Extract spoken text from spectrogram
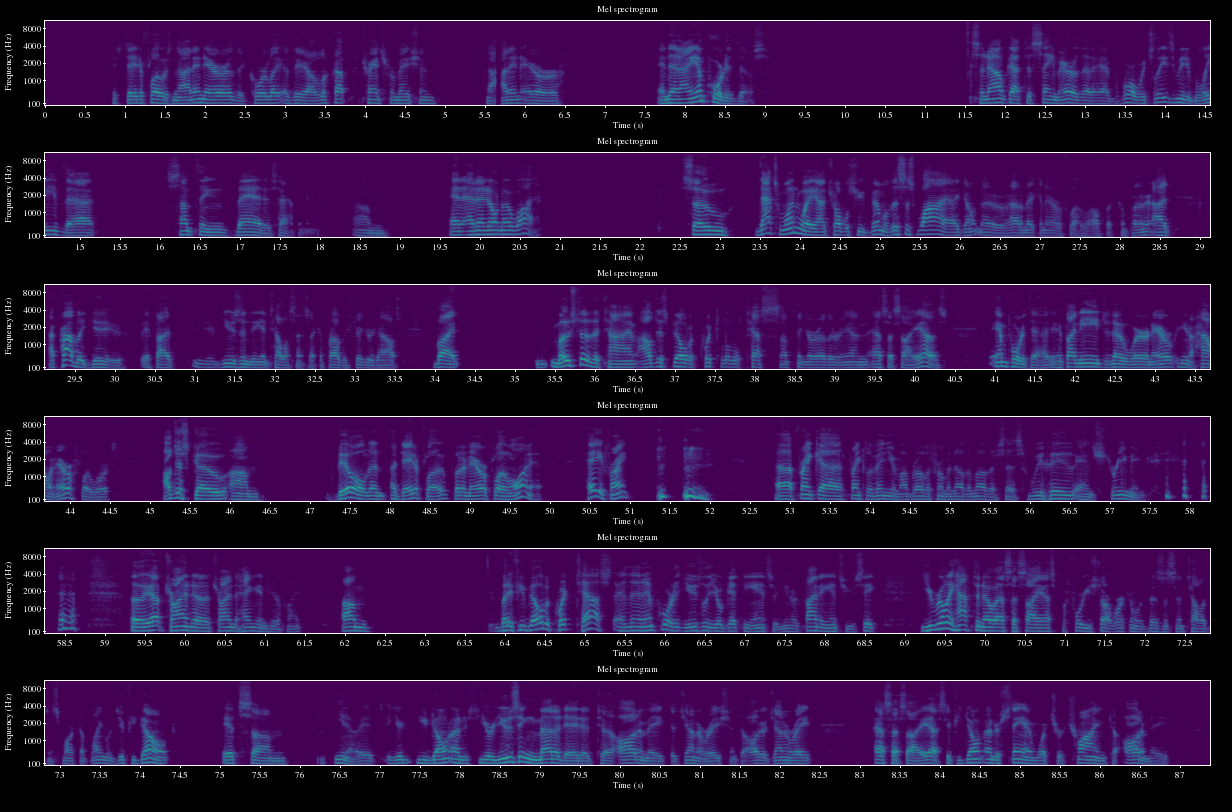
Its data flow is not in error. The correlate of the uh, lookup transformation, not in error. And then I imported this. So now I've got the same error that I had before, which leads me to believe that something bad is happening. Um, and, and I don't know why. So that's one way I troubleshoot BIML. This is why I don't know how to make an error flow off a component. I I probably do if I using the IntelliSense, I could probably figure it out. But most of the time, I'll just build a quick little test something or other in SSIS, import that, and if I need to know where an error, you know, how an error flow works, I'll just go um, build an, a data flow, put an error flow on it. Hey, Frank. Uh, Frank uh, Frank La Vigne, my brother from another mother, says woohoo and streaming. oh, yep, trying to trying to hang in here, Frank. Um, but if you build a quick test and then import it, usually you'll get the answer. You know, find the answer you seek. You really have to know SSIS before you start working with business intelligence markup language. If you don't, it's um, you know, it you you don't under, you're using metadata to automate the generation to auto generate SSIS. If you don't understand what you're trying to automate,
